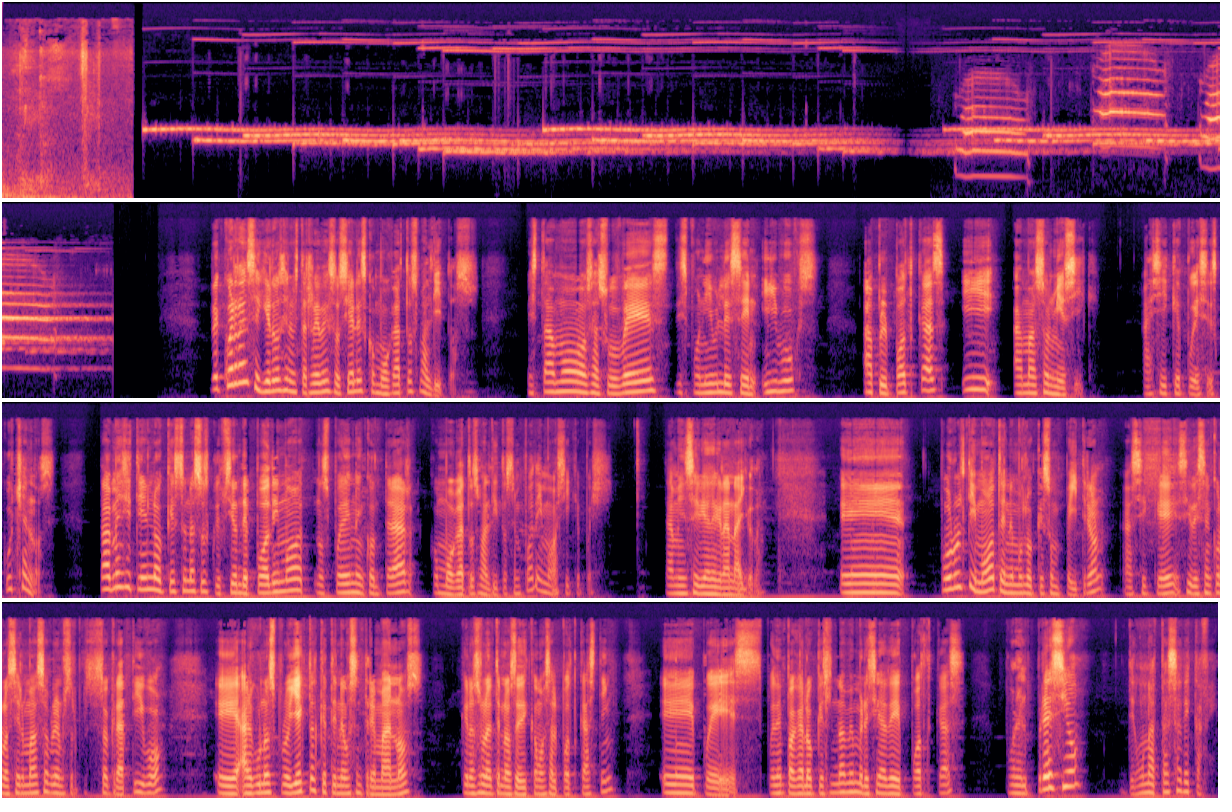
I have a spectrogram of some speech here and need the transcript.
Recuerden seguirnos en nuestras redes sociales como Gatos Malditos. Estamos a su vez disponibles en ebooks, Apple Podcast y Amazon Music. Así que pues escúchenos. También si tienen lo que es una suscripción de Podimo, nos pueden encontrar como Gatos Malditos en Podimo. Así que pues también sería de gran ayuda. Eh, por último, tenemos lo que es un Patreon. Así que si desean conocer más sobre nuestro proceso creativo, eh, algunos proyectos que tenemos entre manos, que no solamente nos dedicamos al podcasting, eh, pues pueden pagar lo que es una membresía de podcast por el precio de una taza de café.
